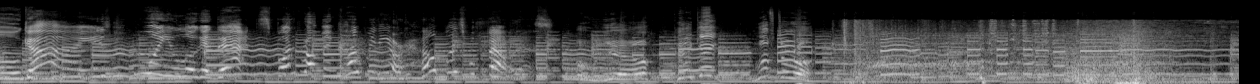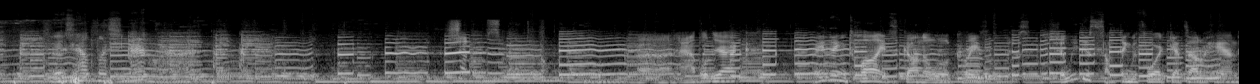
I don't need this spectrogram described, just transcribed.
Oh, guys, will you look at that? SpongeBob and company are helpless without us. Oh yeah? Pinkie, lift her up! Who's helpless now, huh? Shut up, Sport. Uh, Applejack? I think Twilight's gone a little crazy with this. Should we do something before it gets out of hand?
